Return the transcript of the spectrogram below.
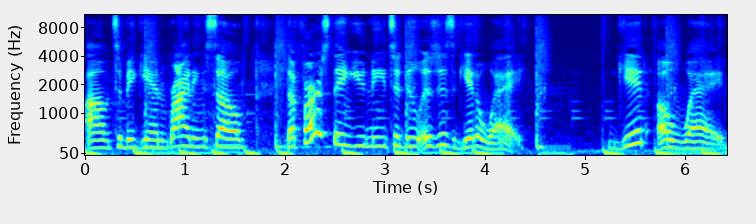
um, to begin writing. So, the first thing you need to do is just get away. Get away.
